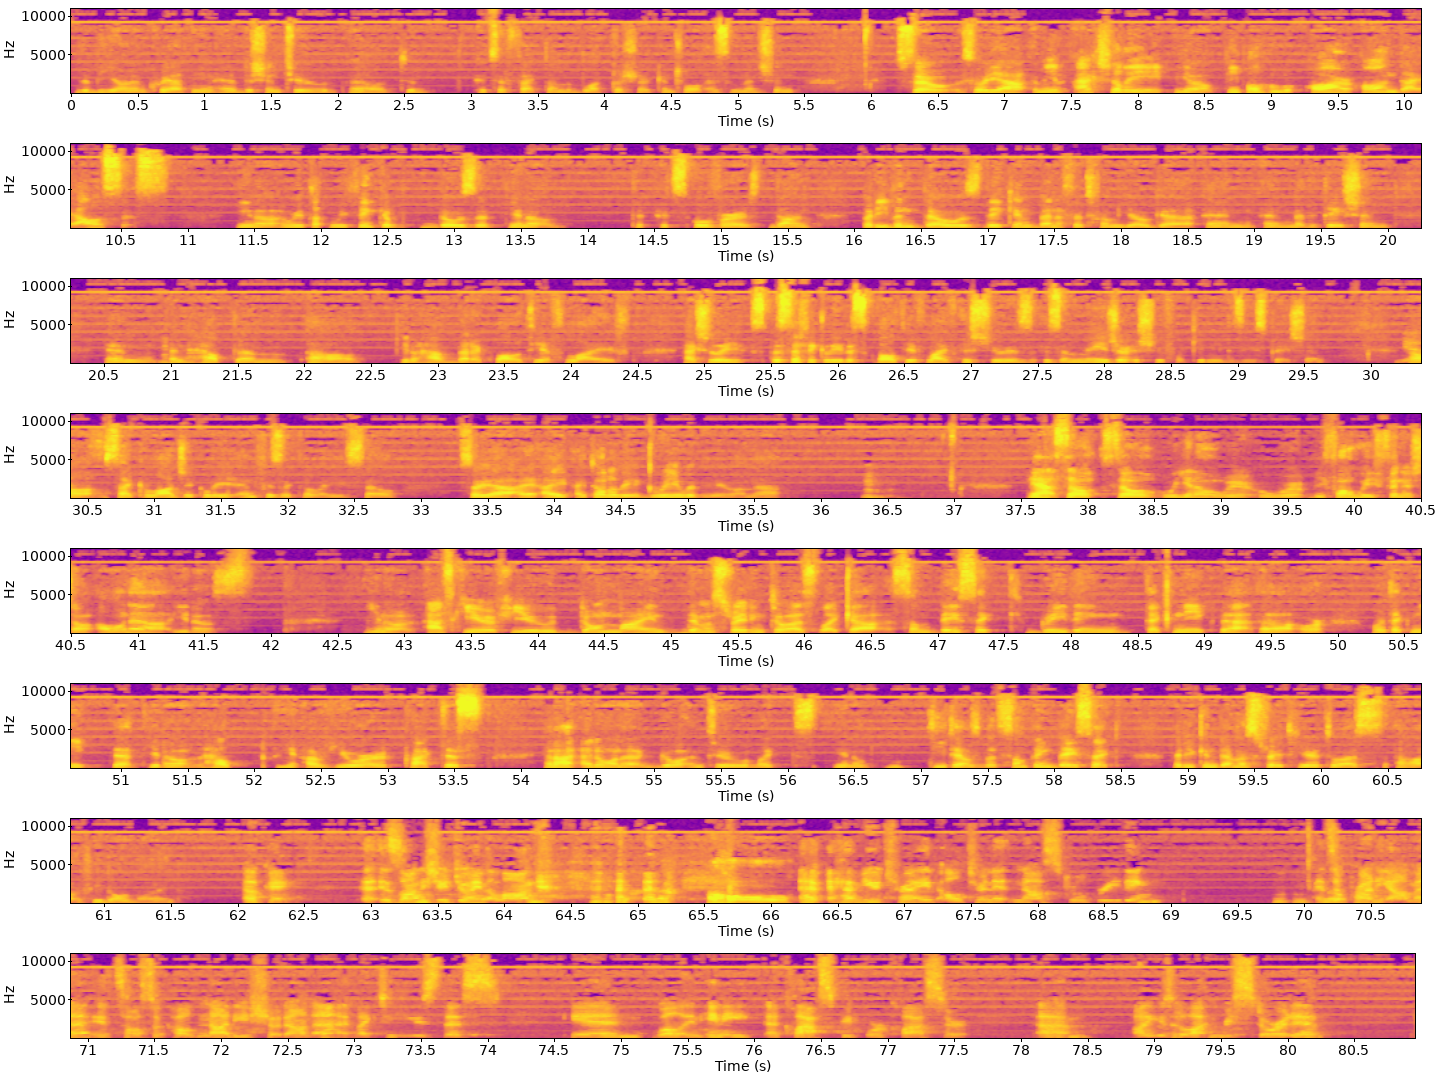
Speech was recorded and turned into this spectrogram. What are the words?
the BUN and creatinine in addition to, uh, to its effect on the blood pressure control, as I mentioned. So, so yeah, I mean, actually, you know, people who are on dialysis, you know, and we, th- we think of those that, you know, it's over, it's done, but even those, they can benefit from yoga and, and meditation and, and help them, uh, you know, have better quality of life. Actually, specifically, this quality of life issue is, is a major issue for kidney disease patients yes. uh, psychologically and physically. So, so yeah, I, I, I totally agree with you on that. Mm-hmm. Yeah. So, so you know, we're, we're before we finish, I, I want to, you know, you know, ask you if you don't mind demonstrating to us like uh, some basic breathing technique that, uh, or or technique that you know help our viewer practice. And I, I don't want to go into like you know details, but something basic that you can demonstrate here to us uh, if you don't mind. Okay, as long as you join along. oh. Have you tried alternate nostril breathing? Mm-mm, it's nope. a pranayama. It's also called Nadi Shodhana. I like to use this in, well, in any class before class, or um, I'll use it a lot in restorative.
